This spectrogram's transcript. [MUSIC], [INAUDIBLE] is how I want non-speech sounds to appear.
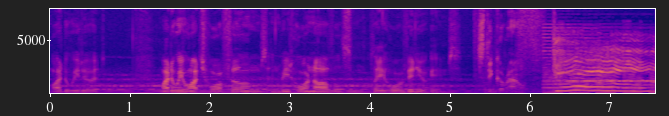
Why do we do it? Why do we watch horror films and read horror novels and play horror video games? Stick around. Pain.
